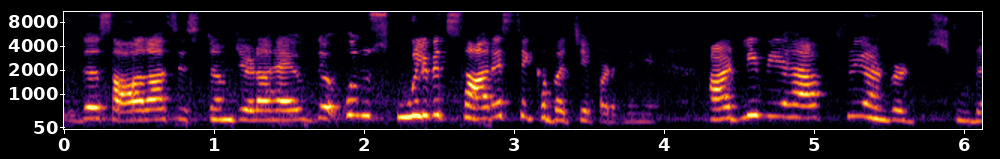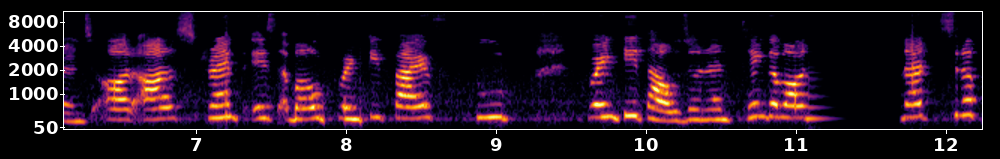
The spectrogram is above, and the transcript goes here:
ਉਹਦਾ ਸਾਰਾ ਸਿਸਟਮ ਜਿਹੜਾ ਹੈ ਉਹ ਸਕੂਲ ਵਿੱਚ ਸਾਰੇ ਸਿੱਖ ਬੱਚੇ ਪੜ੍ਹਦੇ ਨੇ। Hardly we have 300 students. Or our strength is about 25 to 20000 and think about that ਸਿਰਫ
